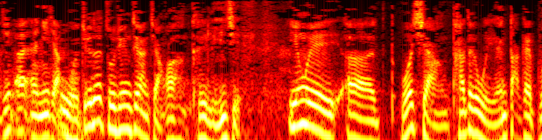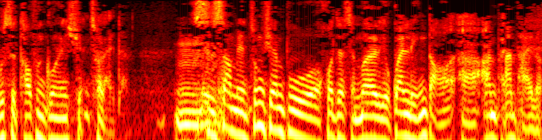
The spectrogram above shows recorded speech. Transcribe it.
我今哎哎，你讲，我觉得朱军这样讲话很可以理解，因为呃，我想他这个委员大概不是掏粪工人选出来的，嗯是上面中宣部或者什么有关领导啊、安排安排的。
